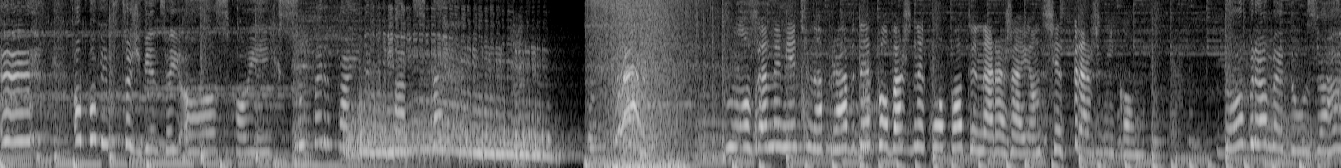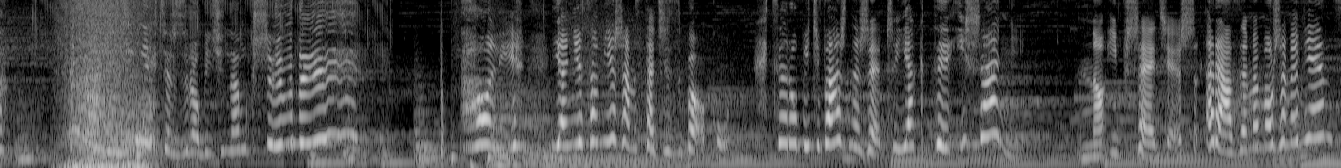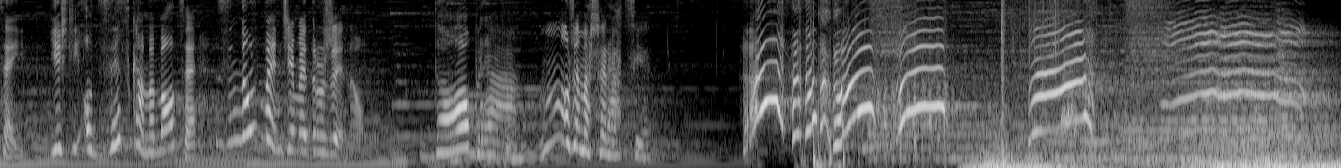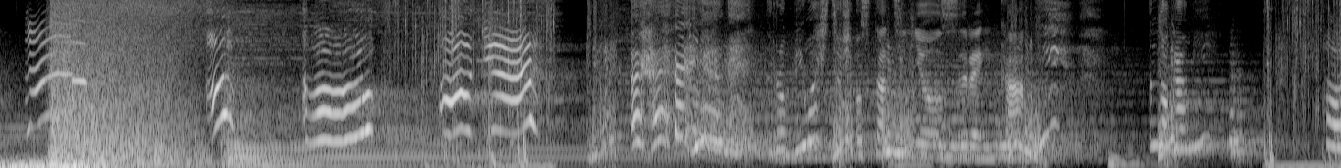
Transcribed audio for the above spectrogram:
Yy, opowiedz coś więcej o swoich super fajnych mackach. Możemy mieć naprawdę poważne kłopoty, narażając się strażnikom. Dobra, meduza. Nie chcesz zrobić nam krzywdy? Poli, ja nie zamierzam stać z boku. Chcę robić ważne rzeczy, jak ty i Szani. No i przecież razem możemy więcej. Jeśli odzyskam moce, znów będziemy drużyną. Dobra, może masz rację. Ostatnio z rękami? Nogami? O,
